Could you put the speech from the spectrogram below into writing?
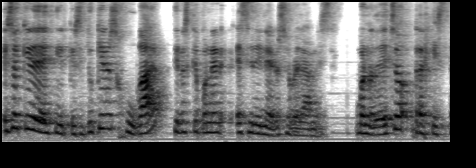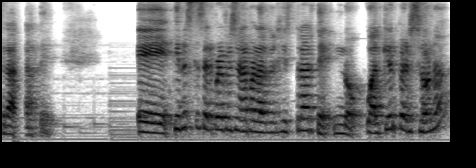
Eso quiere decir que si tú quieres jugar, tienes que poner ese dinero sobre la mesa. Bueno, de hecho, registrarte. Eh, ¿Tienes que ser profesional para registrarte? No, cualquier persona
